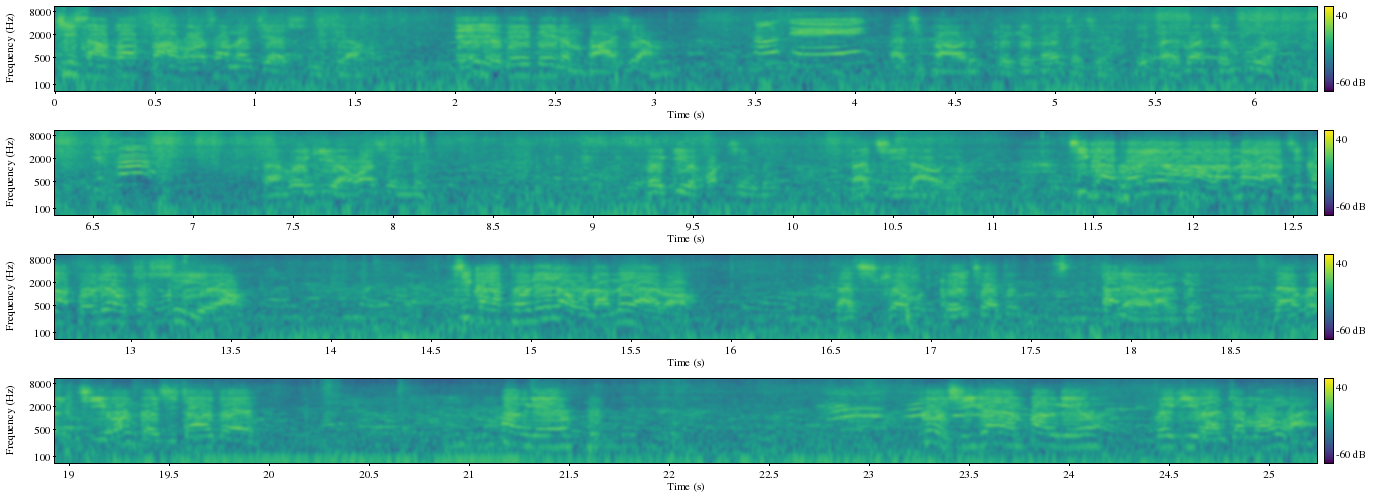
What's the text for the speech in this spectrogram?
这三包百五上面一个薯条，第一个买买两百箱。头前。来一包你，加加等吃吃，一百块全部了。一包。来飞机啊，我先买。飞机啊，我先买。来钱老用。这家培养有人要来，这家培养足水的哦。这家培养有人要来无？来是强加车顶，等下有人加。来回自阮就是走一队，放牛，够时间人放牛，飞机员专门来。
